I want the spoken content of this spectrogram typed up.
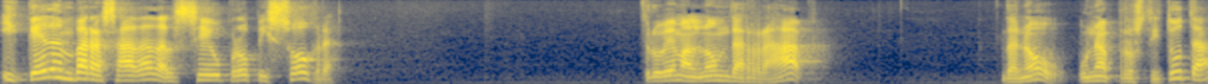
i queda embarassada del seu propi sogre trobem el nom de Raab. De nou, una prostituta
